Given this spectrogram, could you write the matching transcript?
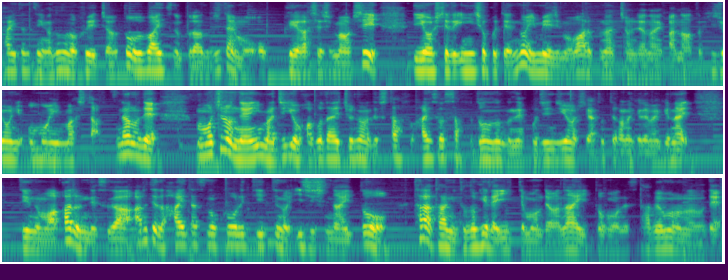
配達員がどんどん増えちゃうと、UberEats のブランド自体も怪我してしまうし、利用している飲食店のイメージも悪くなっちゃうんじゃないかなと非常に思いました。なので、もちろんね、今事業拡大中なので、スタッフ、配送スタッフ、どんどんどんどんね、個人事業主雇っていかなければいけないっていうのもわかるんですが、ある程度配達のクオリティっていうのを維持しないと、ただ単に届けりゃいいってもんではないと思うんです。食べ物なので。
